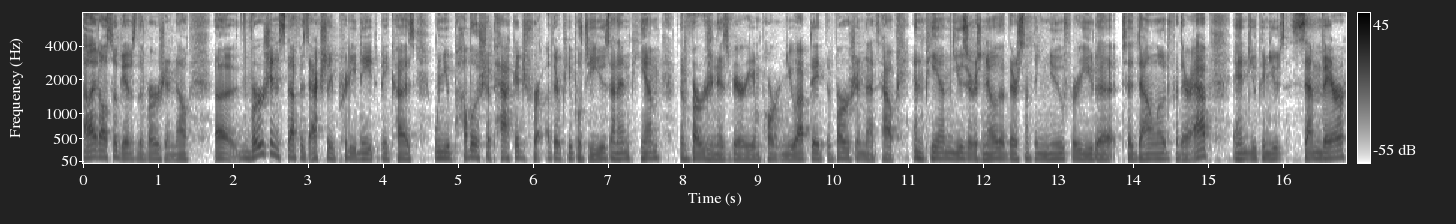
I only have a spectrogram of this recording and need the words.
Uh, it also gives the version. Now, uh, version stuff is actually pretty neat because when you publish a package for other people to use on NPM, the version is very important. You update the version. That's how NPM users know that there's something new for you to, to download for their app. And you can use semver,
